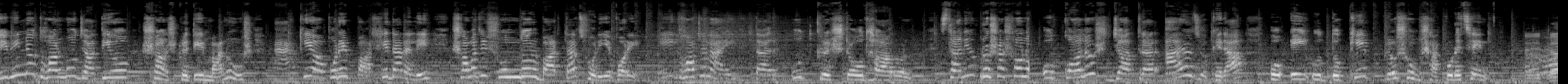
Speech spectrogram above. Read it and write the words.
বিভিন্ন ধর্ম জাতীয় সংস্কৃতির মানুষ একে অপরের পাশে দাঁড়ালে সমাজে সুন্দর বার্তা ছড়িয়ে পড়ে। এই ঘটনায় তার উৎকৃষ্ট উদাহরণ। স্থানীয় প্রশাসন ও কলস যাত্রার আয়োজকেরা ও এই উদ্যোগকে প্রশংসা করেছেন। এটা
